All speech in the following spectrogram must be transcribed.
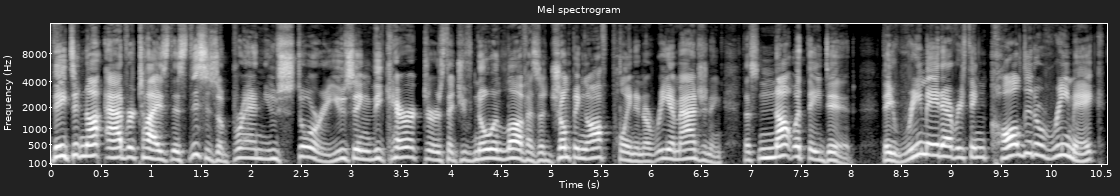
they did not advertise this, this is a brand new story using the characters that you've known and love as a jumping off point in a reimagining. That's not what they did. They remade everything, called it a remake,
